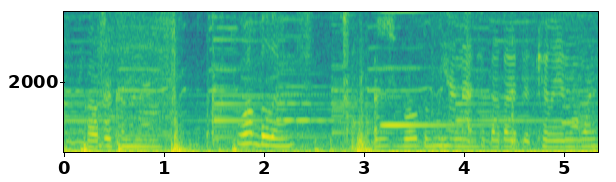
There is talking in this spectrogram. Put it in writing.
at? Those are coming out. What balloons? I just rolled them. We hand that to Bubba. Does Killian want one?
